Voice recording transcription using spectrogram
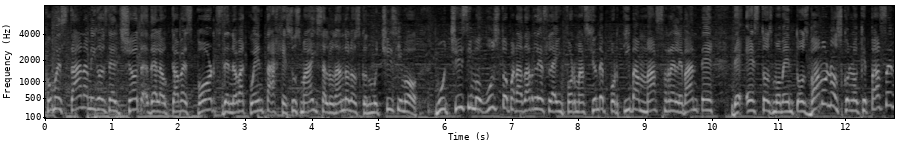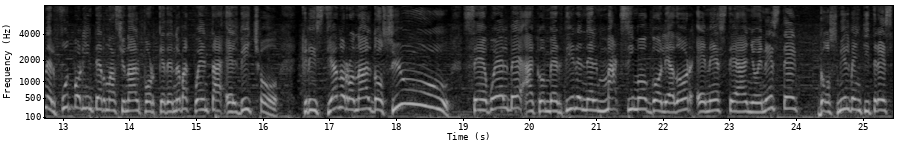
¿Cómo están amigos del Shot de la Octava Sports? De nueva cuenta, Jesús May saludándolos con muchísimo, muchísimo gusto para darles la información deportiva más relevante de estos momentos. Vámonos con lo que pasa en el fútbol internacional porque de nueva cuenta el bicho Cristiano Ronaldo ¡siu! se vuelve a convertir en el máximo goleador en este año, en este 2023.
